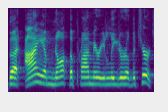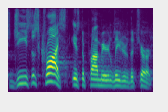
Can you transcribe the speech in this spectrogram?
But I am not the primary leader of the church. Jesus Christ is the primary leader of the church.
